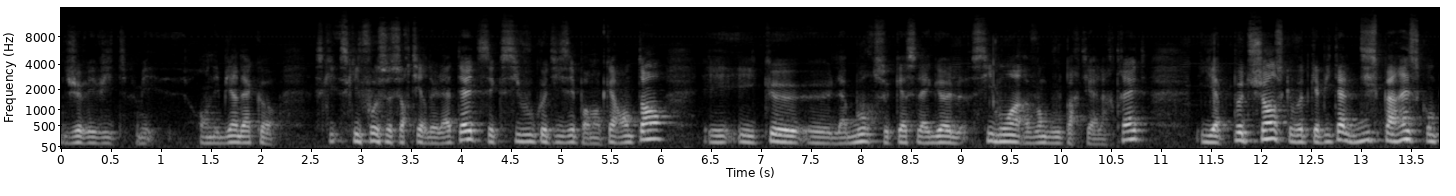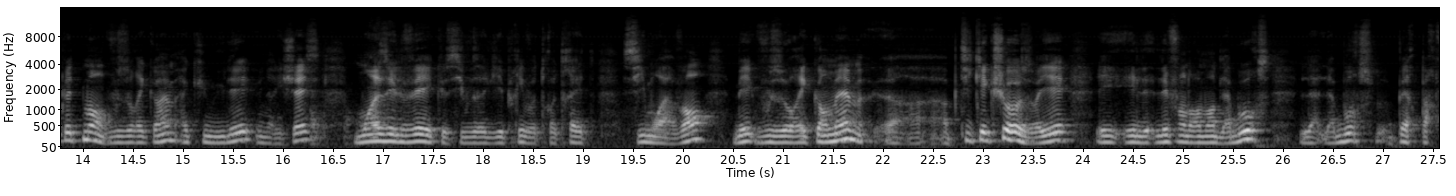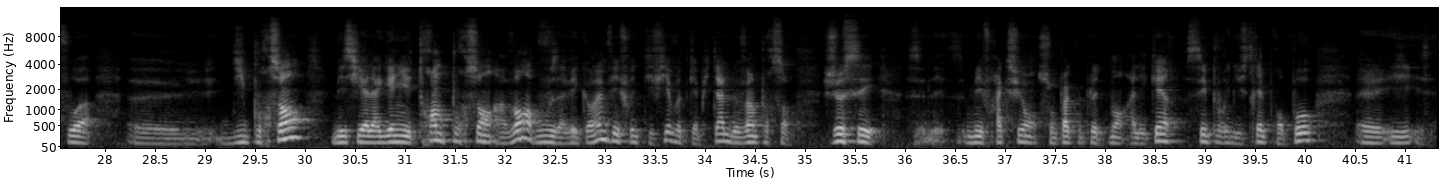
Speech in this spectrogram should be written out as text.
je vais vite, mais on est bien d'accord. Ce qu'il faut se sortir de la tête, c'est que si vous cotisez pendant 40 ans et, que euh, la bourse casse la gueule 6 mois avant que vous partiez à la retraite, il y a peu de chances que votre capital disparaisse complètement. Vous aurez quand même accumulé une richesse moins élevée que si vous aviez pris votre retraite six mois avant, mais vous aurez quand même euh, un, petit quelque chose, voyez. Et, l'effondrement de la bourse, la bourse perd parfois 10%, euh, mais si elle a gagné 30% avant, vous avez quand même fait fructifier votre capital de 20%. Je sais, mes fractions ne sont pas complètement à l'équerre, c'est pour illustrer le propos. Euh,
